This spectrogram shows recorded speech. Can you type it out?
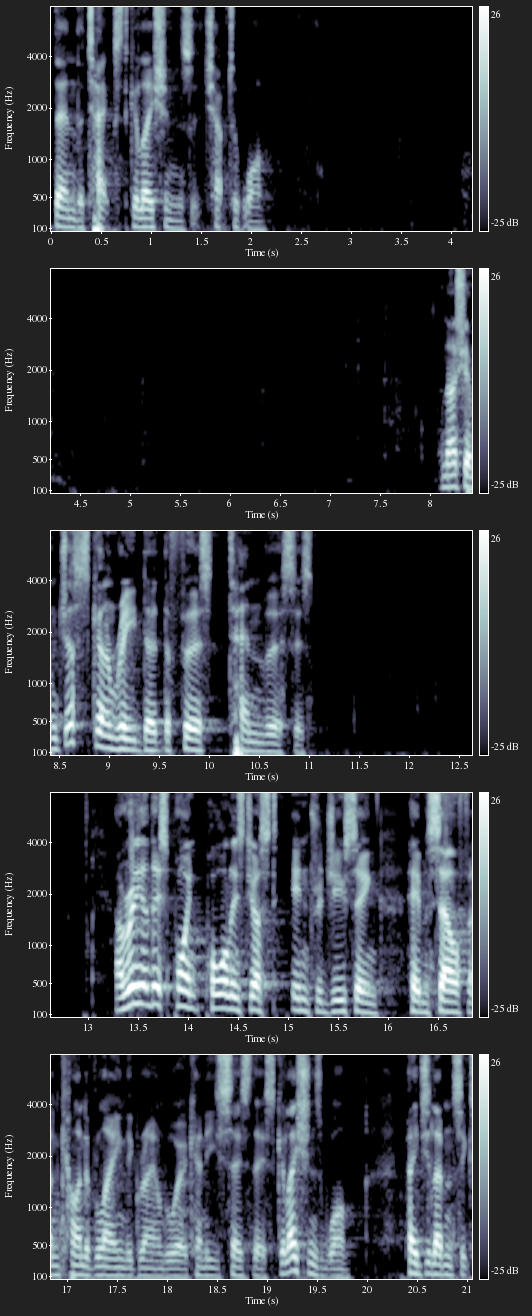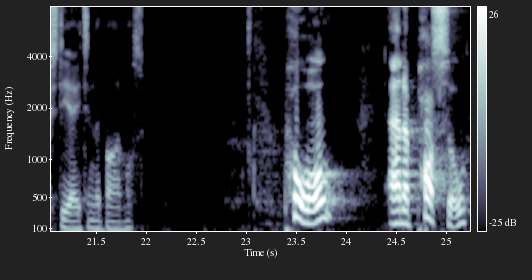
then the text, Galatians chapter 1. And actually, I'm just going to read the, the first 10 verses. And really, at this point, Paul is just introducing himself and kind of laying the groundwork. And he says this Galatians 1, page 1168 in the Bibles. Paul, an apostle,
